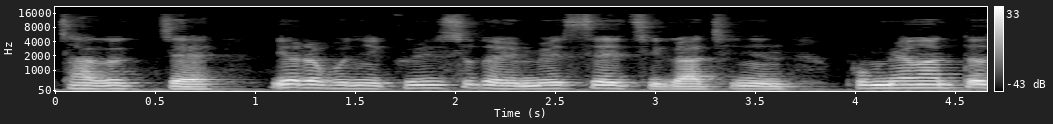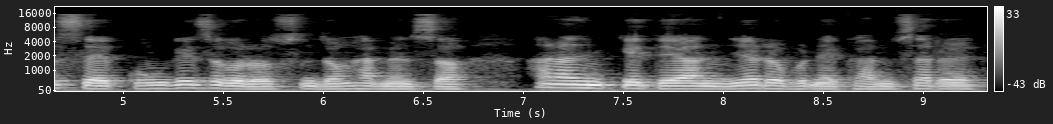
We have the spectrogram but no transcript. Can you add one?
자극제, 여러분이 그리스도의 메시지가 지닌 분명한 뜻에 공개적으로 순종하면서 하나님께 대한 여러분의 감사를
